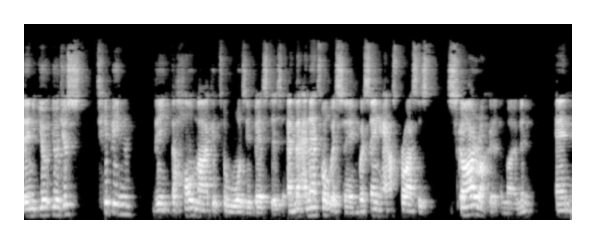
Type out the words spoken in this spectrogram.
then you're, you're just tipping the, the whole market towards investors. And, and that's what we're seeing. We're seeing house prices skyrocket at the moment and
